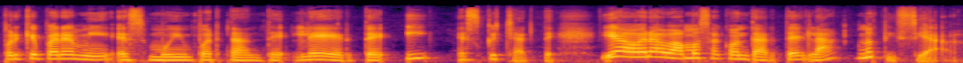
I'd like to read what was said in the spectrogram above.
porque para mí es muy importante leerte y escucharte. Y ahora vamos a contarte la noticia.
